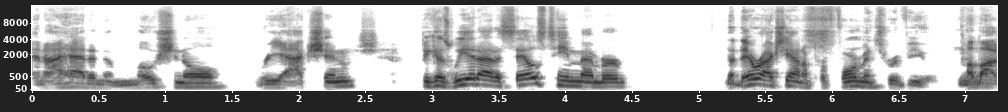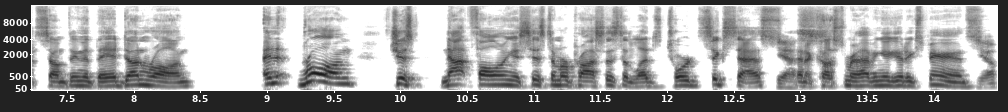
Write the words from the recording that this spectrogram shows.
and I had an emotional reaction because we had had a sales team member that they were actually on a performance review mm. about something that they had done wrong. And wrong, just not following a system or process that led towards success yes. and a customer having a good experience. Yep.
